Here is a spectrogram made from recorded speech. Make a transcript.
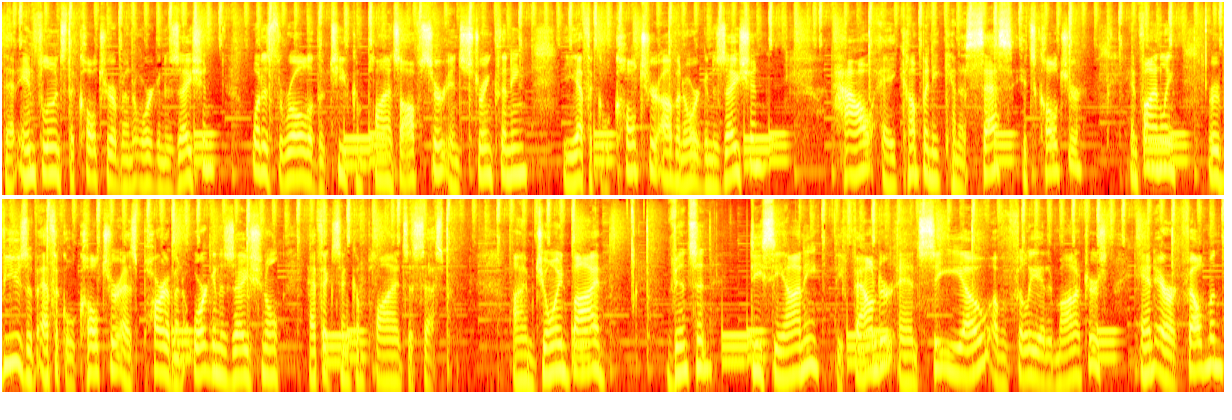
that influence the culture of an organization? What is the role of the Chief Compliance Officer in strengthening the ethical culture of an organization? How a company can assess its culture? And finally, reviews of ethical culture as part of an organizational ethics and compliance assessment. I'm joined by Vincent DiCianni, the founder and CEO of Affiliated Monitors, and Eric Feldman,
